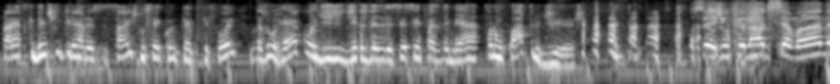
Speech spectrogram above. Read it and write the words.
Parece que desde que criaram esse site, não sei quanto tempo que foi, mas o recorde de dias da DC sem fazer merda foram quatro dias. Ou seja, um final de semana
